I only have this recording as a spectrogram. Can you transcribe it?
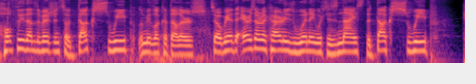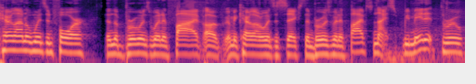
Hopefully that division. So Ducks sweep. Let me look at the others. So we have the Arizona Coyotes winning, which is nice. The Ducks sweep. Carolina wins in four. Then the Bruins win in five. Oh, I mean, Carolina wins in six. Then Bruins win in five. So nice. We made it through,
